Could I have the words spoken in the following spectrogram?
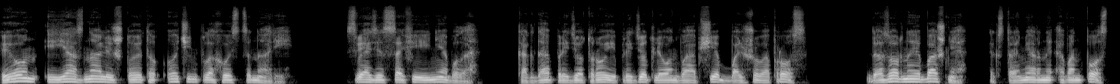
И он, и я знали, что это очень плохой сценарий. Связи с Софией не было. Когда придет Рой и придет ли он вообще, большой вопрос. Дозорная башня, экстрамерный аванпост,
